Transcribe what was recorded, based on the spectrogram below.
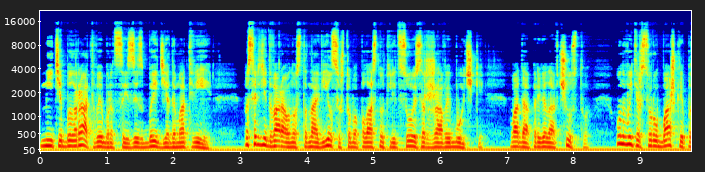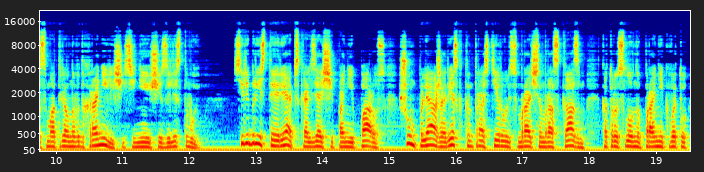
Митя был рад выбраться из избы деда Матвея. Посреди двора он остановился, чтобы полоснуть лицо из ржавой бочки. Вода привела в чувство. Он вытерся рубашкой и посмотрел на водохранилище, синеющее за листвой. Серебристая рябь, скользящий по ней парус, шум пляжа резко контрастировали с мрачным рассказом, который словно проник в эту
